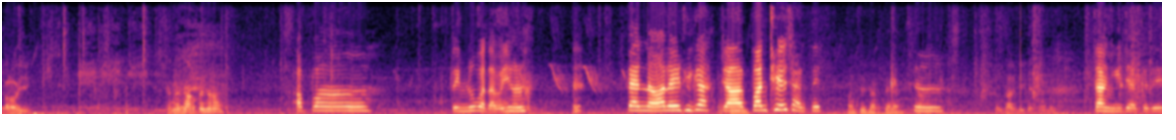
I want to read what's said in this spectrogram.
ਚਲੋ ਜੀ। ਕਿੰਨੇ ਛੱਡਤੇ ਫਿਰ ਆਪਾਂ ਤੈਨੂੰ ਪਤਾ ਬਈ ਹੁਣ। ਤਿੰਨ ਆ ਰਹੇ ਠੀਕ ਆ? ਚਾਰ ਪੰਜ ਛੇ ਛੱਡਤੇ। ਪੰਜ ਛੇ ਛੱਡਤੇ ਨੇ? ਹਾਂ। ਟਾਂਗੀ ਚੱਕਦੇ।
